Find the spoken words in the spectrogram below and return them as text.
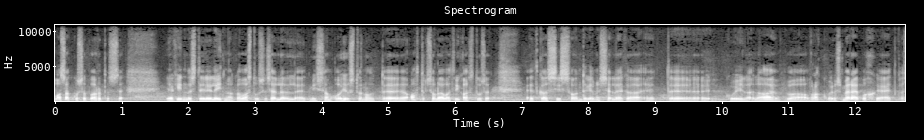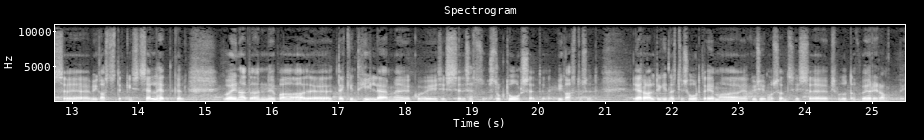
vasakusse pardasse ja kindlasti leidma ka vastuse sellele, et mis on põhjustanud äh, ahtris olevad vigastused. et kas siis on tegemist sellega, et äh, kui laeva vrakk vajus merepõhja, et kas see vigastus tekkis sel hetkel või nad on juba tekkinud hiljem, kui siis sellised struktuursed vigastused rahastused. eraldi kindlasti suur teema ja küsimus on siis, mis puudutab vöörirampi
